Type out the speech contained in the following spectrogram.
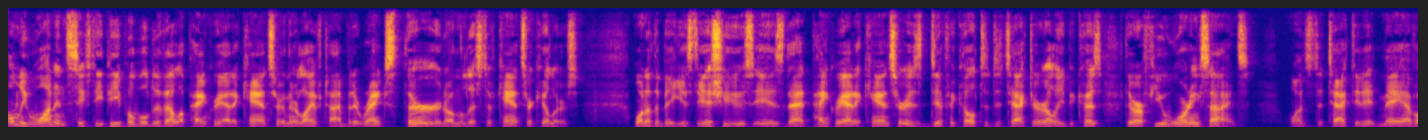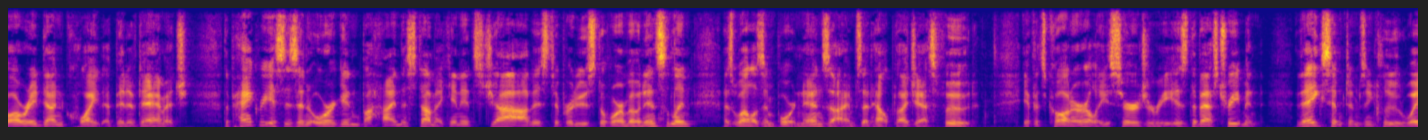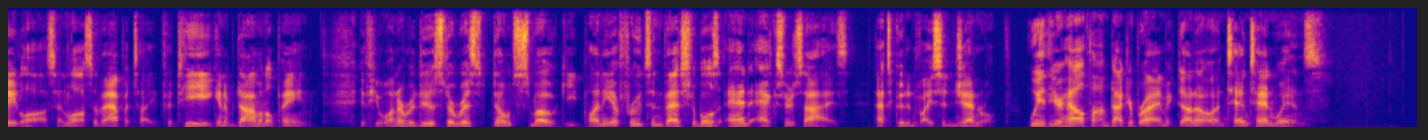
Only 1 in 60 people will develop pancreatic cancer in their lifetime, but it ranks third on the list of cancer killers. One of the biggest issues is that pancreatic cancer is difficult to detect early because there are few warning signs. Once detected, it may have already done quite a bit of damage. The pancreas is an organ behind the stomach, and its job is to produce the hormone insulin as well as important enzymes that help digest food. If it's caught early, surgery is the best treatment. Vague symptoms include weight loss and loss of appetite, fatigue, and abdominal pain. If you want to reduce the risk, don't smoke, eat plenty of fruits and vegetables, and exercise. That's good advice in general. With your health, I'm Dr. Brian McDonough on 1010 Wins.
